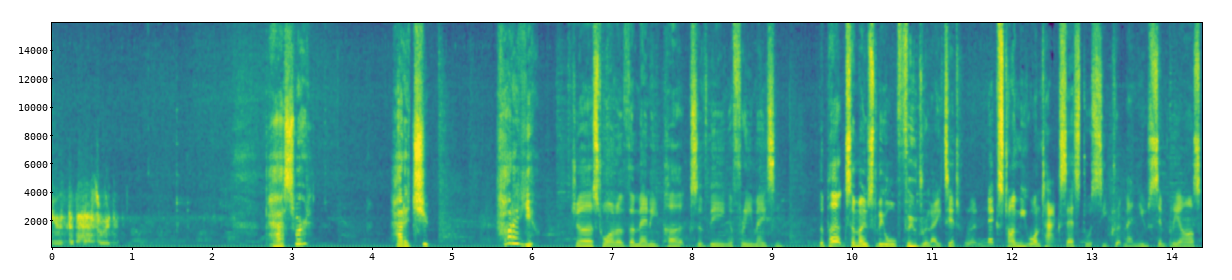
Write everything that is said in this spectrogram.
use the password. Password? How did you. How did you. Just one of the many perks of being a Freemason. The perks are mostly all food related. Next time you want access to a secret menu, simply ask,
